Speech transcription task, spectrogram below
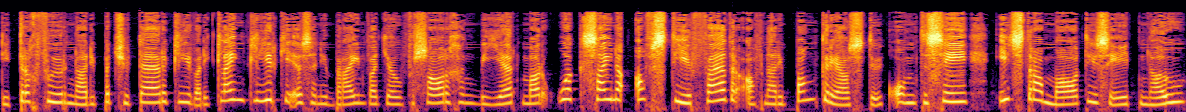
die terugvoer na die pituitêre klier wat die klein kliertjie is in die brein wat jou versadiging beheer, maar ook syne afstuur verder af na die pankreas toe om te sê iets dramaties het nou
